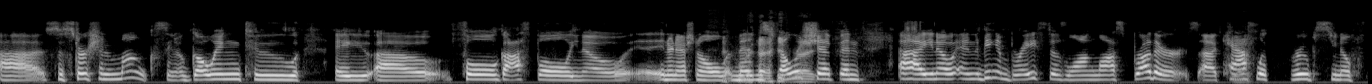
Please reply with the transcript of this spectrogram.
uh, Cistercian monks, you know, going to a uh, full gospel, you know, international men's right, fellowship, right. and uh, you know, and being embraced as long lost brothers. Uh, Catholic yeah. groups, you know, f-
